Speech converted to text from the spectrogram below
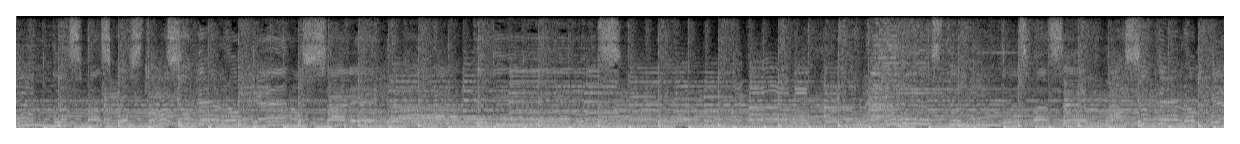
mundo es más costoso que lo que nos sale gratis. Nada en este mundo es más hermoso que lo que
